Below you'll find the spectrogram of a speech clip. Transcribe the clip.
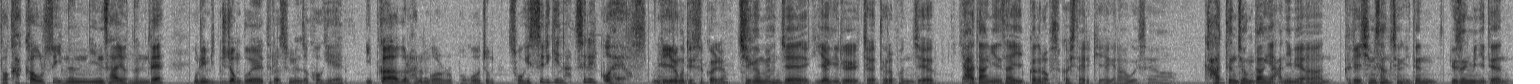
더 가까울 수 있는 인사였는데 우리 민주정부에 들었으면서 거기에 입각을 하는 걸 보고 좀 속이 쓰리긴 쓰릴 거예요. 이런 것도 있을걸요? 지금 현재 이야기를 제가 들어본 즉 야당 인사에 입각은 없을 것이다 이렇게 이야기가 나오고 있어요. 같은 정당이 아니면 그게 심상정이든 유승민이든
